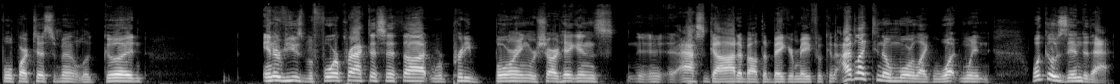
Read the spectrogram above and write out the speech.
full participant looked good interviews before practice I thought were pretty boring. Rashard Higgins uh, asked God about the Baker Mayfield. I'd like to know more like what went, what goes into that.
